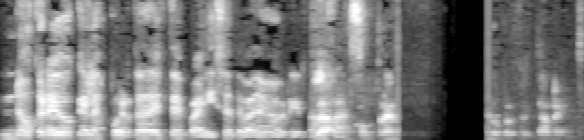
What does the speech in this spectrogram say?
no creo que las puertas de este país se te vayan a abrir tan claro, comprendo perfectamente.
